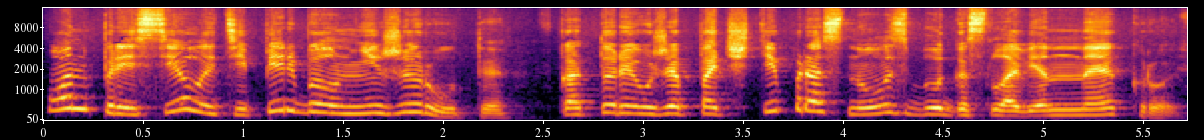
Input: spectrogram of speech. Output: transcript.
Он присел и теперь был ниже Руты, в которой уже почти проснулась благословенная кровь.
